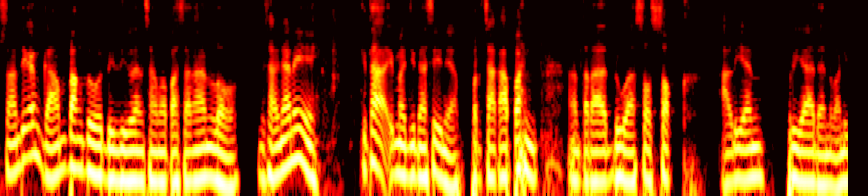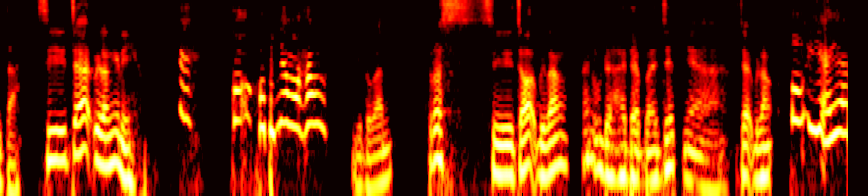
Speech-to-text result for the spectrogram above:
Terus nanti kan gampang tuh dililan sama pasangan lo. Misalnya nih, kita imajinasi ini ya, percakapan antara dua sosok alien pria dan wanita. Si cewek bilang gini, eh kok hobinya mahal? Gitu kan. Terus si cowok bilang, kan udah ada budgetnya. Cewek bilang, oh iya ya.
